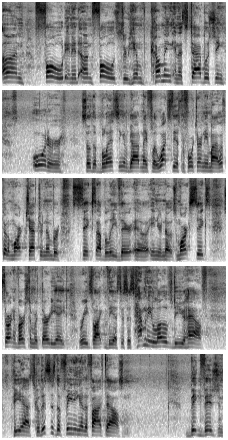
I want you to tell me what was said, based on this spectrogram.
unfold, and it unfolds through him coming and establishing order so the blessing of God may flow. Watch this before we turn to Nehemiah. Let's go to Mark chapter number six, I believe, there uh, in your notes. Mark 6, starting in verse number 38, reads like this It says, How many loaves do you have? He asked. So this is the feeding of the 5,000. Big vision.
